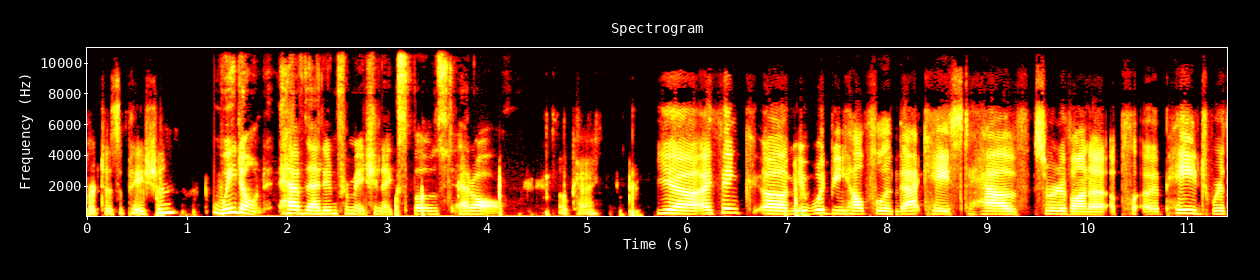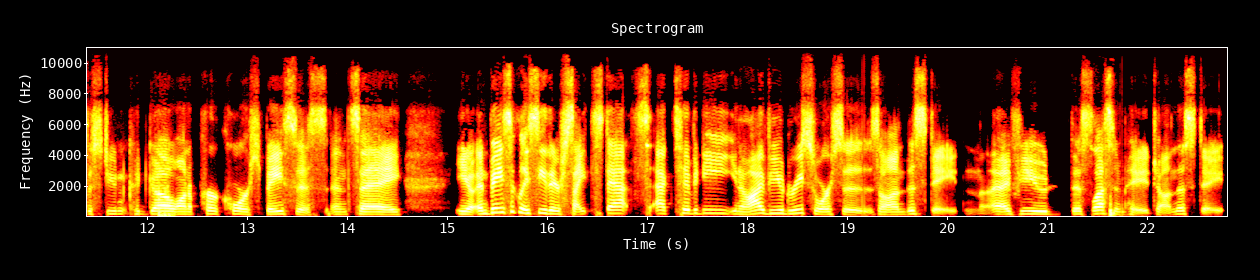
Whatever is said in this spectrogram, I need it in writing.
participation? We don't have that information exposed at all. Okay. Yeah, I think um, it would be helpful in that case to have sort of on a, a, a page where the student could go on a per course basis and say, you know, and basically see their site stats activity. You know, I viewed resources on this date, and I viewed this lesson page on this date.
